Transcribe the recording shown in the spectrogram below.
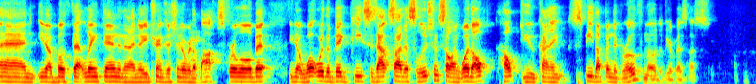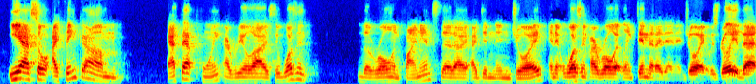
And you know both that linkedin and then i know you transitioned over to box for a little bit. You know what were the big pieces outside of solution selling? What helped you kind of speed up into growth mode of your business? Yeah so i think um, at that point i realized it wasn't the role in finance that I, I didn't enjoy and it wasn't my role at linkedin that i didn't enjoy it was really that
